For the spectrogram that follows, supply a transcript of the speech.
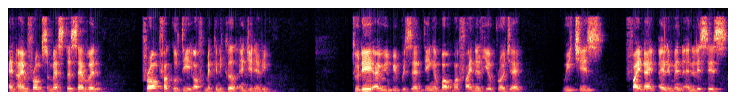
and I'm from semester 7 from Faculty of Mechanical Engineering. Today I will be presenting about my final year project which is finite element analysis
